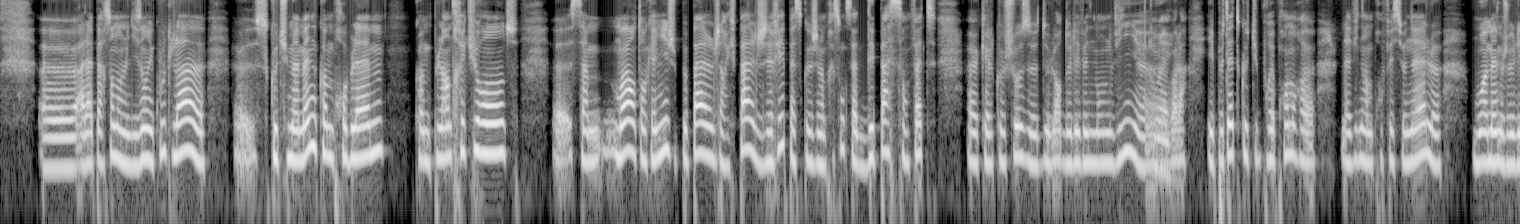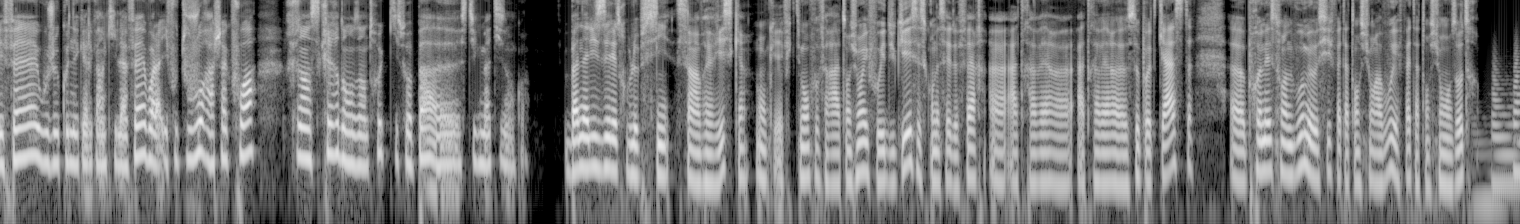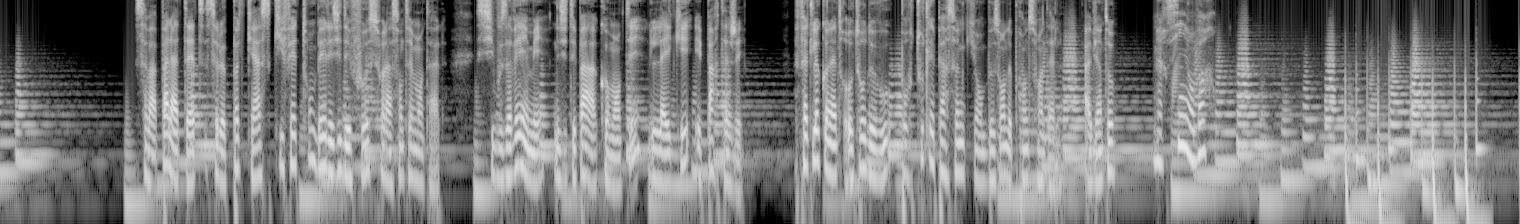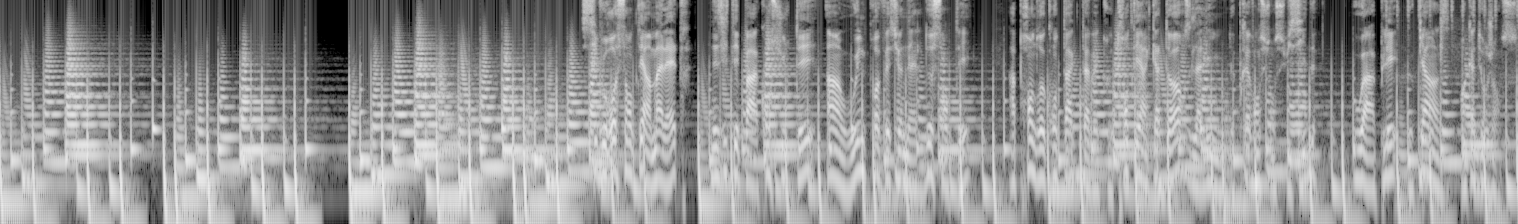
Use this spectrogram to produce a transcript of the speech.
euh, à la personne en lui disant écoute là, euh, ce que tu m'amènes comme problème comme plainte récurrente. Euh, ça, moi, en tant qu'ami, je peux pas, j'arrive pas à le gérer parce que j'ai l'impression que ça dépasse en fait euh, quelque chose de l'ordre de l'événement de vie, euh, voilà. Et peut-être que tu pourrais prendre l'avis d'un professionnel. Moi-même, je l'ai fait ou je connais quelqu'un qui l'a fait. Voilà, il faut toujours à chaque fois réinscrire dans un truc qui soit pas stigmatisant, quoi banaliser les troubles psy, c'est un vrai risque. Donc effectivement, il faut faire attention, il faut éduquer. C'est ce qu'on essaie de faire euh, à travers euh, euh, ce podcast. prenez soin de vous, mais aussi faites attention à vous et faites attention aux autres. Ça va pas la tête, c'est le podcast qui fait tomber les idées fausses sur la santé mentale. Si vous avez aimé, n'hésitez pas à commenter, liker et partager. Faites-le connaître autour de vous pour toutes les personnes qui ont besoin de prendre soin d'elles. À bientôt. Merci, au revoir. Ressentez un mal-être, n'hésitez pas à consulter un ou une professionnelle de santé, à prendre contact avec le 3114, la ligne de prévention suicide, ou à appeler le 15 en cas d'urgence.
